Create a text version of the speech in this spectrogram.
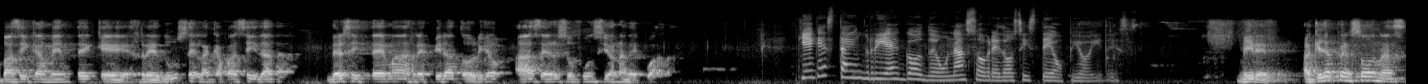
básicamente que reduce la capacidad del sistema respiratorio a hacer su función adecuada. ¿Quién está en riesgo de una sobredosis de opioides? Miren, aquellas personas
